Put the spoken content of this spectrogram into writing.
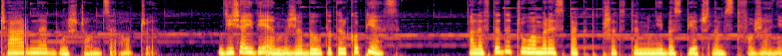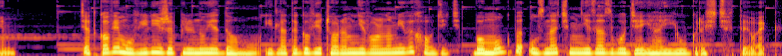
czarne, błyszczące oczy. Dzisiaj wiem, że był to tylko pies, ale wtedy czułam respekt przed tym niebezpiecznym stworzeniem. Dziadkowie mówili, że pilnuje domu i dlatego wieczorem nie wolno mi wychodzić, bo mógłby uznać mnie za złodzieja i ugryźć w tyłek.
